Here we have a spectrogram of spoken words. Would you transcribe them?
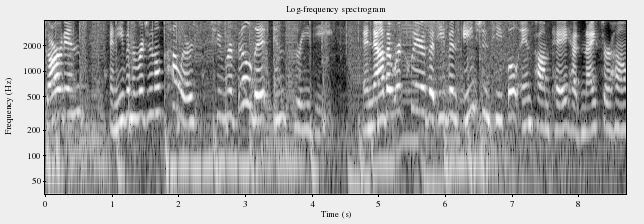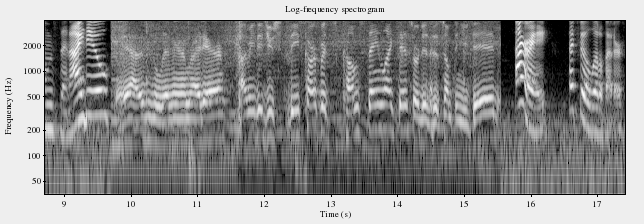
gardens, and even original colors to rebuild it in 3D. And now that we're clear that even ancient people in Pompeii had nicer homes than I do. Yeah, this is the living room right here. I mean, did you these carpets come stained like this, or is it something you did? All right, I feel a little better.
